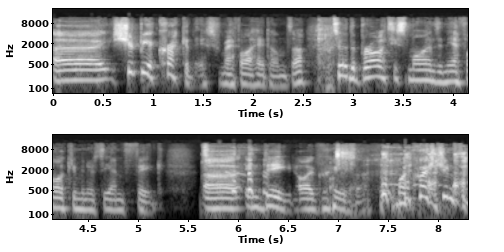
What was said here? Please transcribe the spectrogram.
Uh, should be a crack at this from FI Headhunter. Two of the brightest minds in the FI community and Fig. Uh, indeed, I agree with that. My question for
